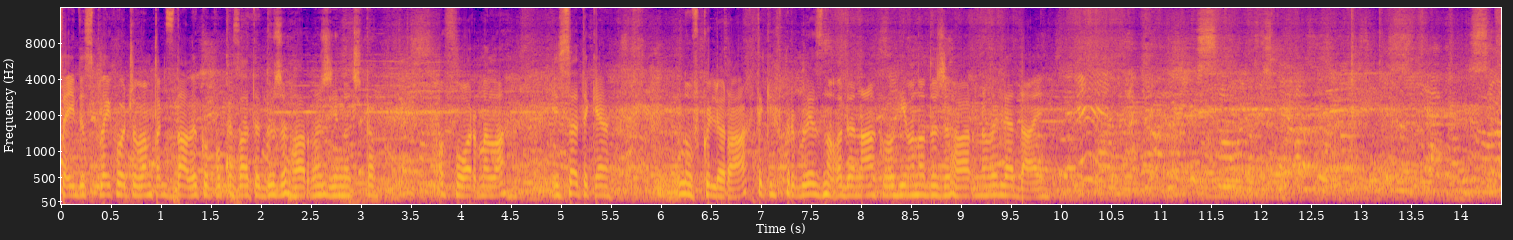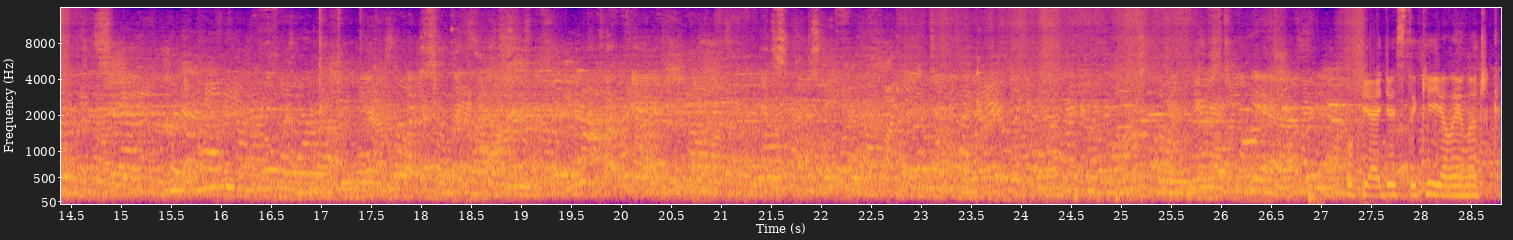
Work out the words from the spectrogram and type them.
Цей дисплей хочу вам так здалеку показати. Дуже гарно жіночка оформила. І все таке ну, в кольорах, таких приблизно одинакових, і воно дуже гарно виглядає. По п'ять ось такі ялиночки.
